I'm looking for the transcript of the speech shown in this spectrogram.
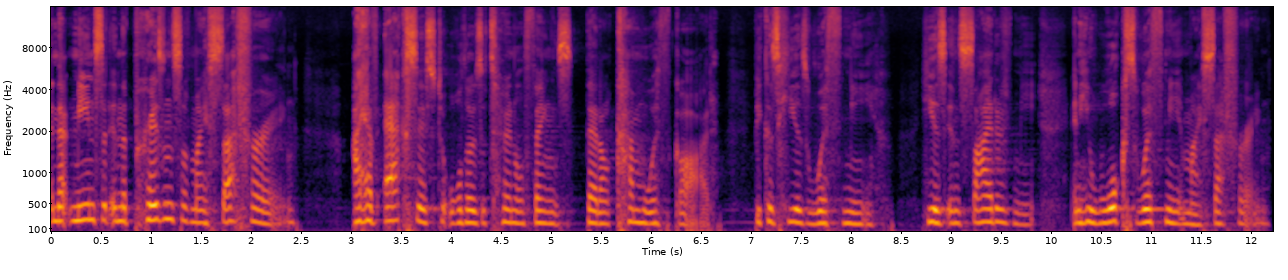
And that means that in the presence of my suffering, I have access to all those eternal things that will come with God because He is with me. He is inside of me and He walks with me in my suffering.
